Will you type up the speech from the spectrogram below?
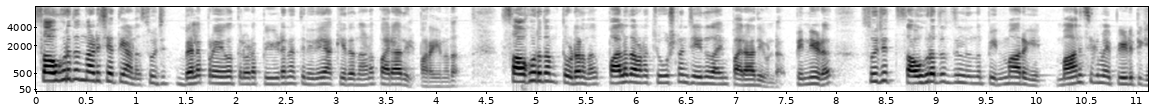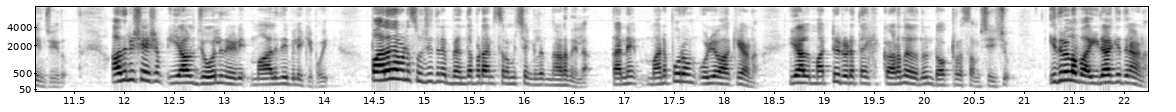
സൗഹൃദം നടിച്ചെത്തിയാണ് സുജിത് ബലപ്രയോഗത്തിലൂടെ പീഡനത്തിനിരയാക്കിയതെന്നാണ് പരാതിയിൽ പറയുന്നത്. സൗഹൃദം തുടർന്ന് പലതവണ ചൂഷണം ചെയ്തതായും പരാതിയുണ്ട്. പിന്നീട് സുജിത് സൗഹൃദത്തിൽ നിന്ന് പിന്മാറുകയും മാനസികമായി പീഡിപ്പിക്കുകയും ചെയ്തു. അതിനുശേഷം ഇയാൾ ജോലി നേടി മാലദ്വീപിലേക്ക് പോയി. പലതവണ സുജിത്തിനെ ബന്ധപ്പെടാൻ ശ്രമിച്ചെങ്കിലും നടന്നില്ല. തന്നെ മനഃപൂർവം ഒഴിവാക്കിയാണ് ഇയാൾ മറ്റൊരിടത്തേക്ക് കടന്നതെന്നും ഡോക്ടർ സംശയിച്ചു. ഇതിലുള്ള വൈരാഗ്യത്തിലാണ്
